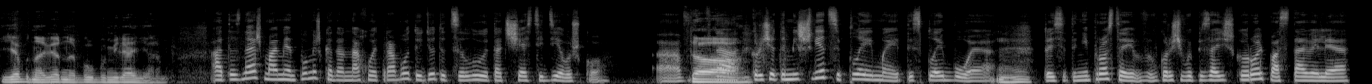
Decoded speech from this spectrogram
я бы, наверное, был бы миллионером. А ты знаешь момент, помнишь, когда он находит работу, идет и целует от счастья девушку? А, в- Да. Короче, это мисс Швеции плеймейт из плейбоя. То есть это не просто, в- короче, в эпизодическую роль поставили Я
